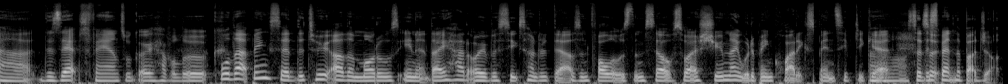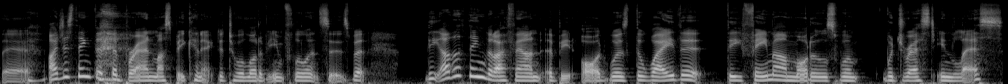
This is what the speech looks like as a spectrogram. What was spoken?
Uh, the Szeps fans will go have a look. Well, that being said, the two other models in it, they had over 600,000 followers themselves. So I assume they would have been quite expensive to get. Oh, so they spent the budget there. I just think that the brand must be connected to a lot of influencers. But the other thing that I found a bit odd was the way that the female models were, were dressed in less.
